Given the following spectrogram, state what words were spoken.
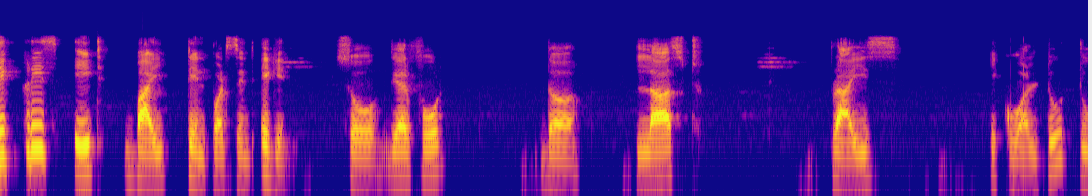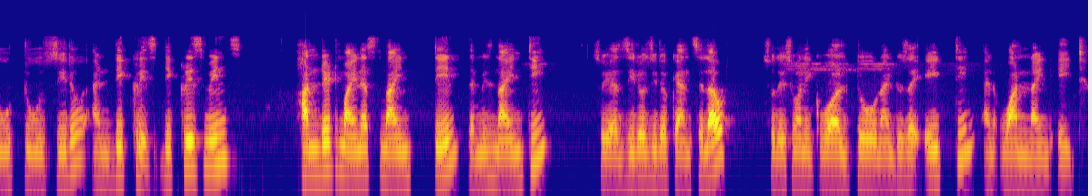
decrease it by 10 percent again. So therefore the last price equal to 220 and decrease. Decrease means 100 minus 19 that means 90 so yeah 0 0 cancel out. So this one equal to 9 to say 18 and 198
